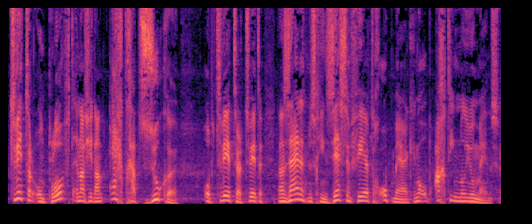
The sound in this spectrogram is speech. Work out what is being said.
Twitter ontploft. En als je dan echt gaat zoeken op Twitter, Twitter, dan zijn het misschien 46 opmerkingen op 18 miljoen mensen.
